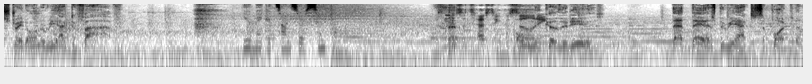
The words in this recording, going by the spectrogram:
Straight on to Reactor 5. You make it sound so simple. Isn't this a testing facility? Only because it is. That there's the reactor support pillar.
